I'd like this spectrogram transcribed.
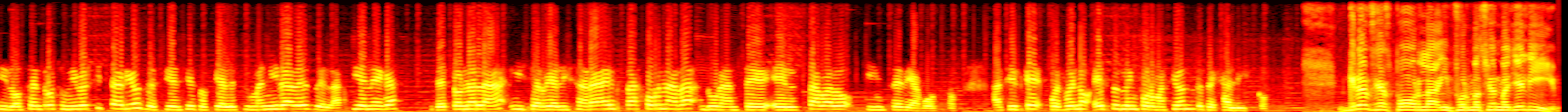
y los centros universitarios de Ciencias Sociales y Humanidades de la Ciénega de Tonalá y se realizará esta jornada durante el sábado 15 de agosto. Así es que, pues bueno, esta es la información desde Jalisco. Gracias por la información, Mayeli.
